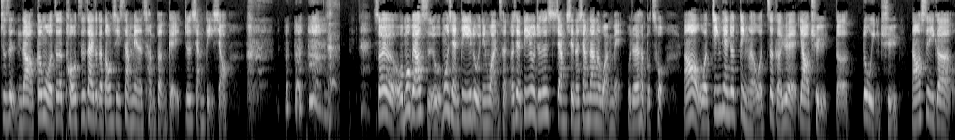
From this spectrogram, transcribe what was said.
就是你知道，跟我这个投资在这个东西上面的成本给就是相抵消。所以，我目标十路，目前第一路已经完成，而且第一路就是相显得相当的完美，我觉得很不错。然后我今天就定了我这个月要去的露营区，然后是一个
